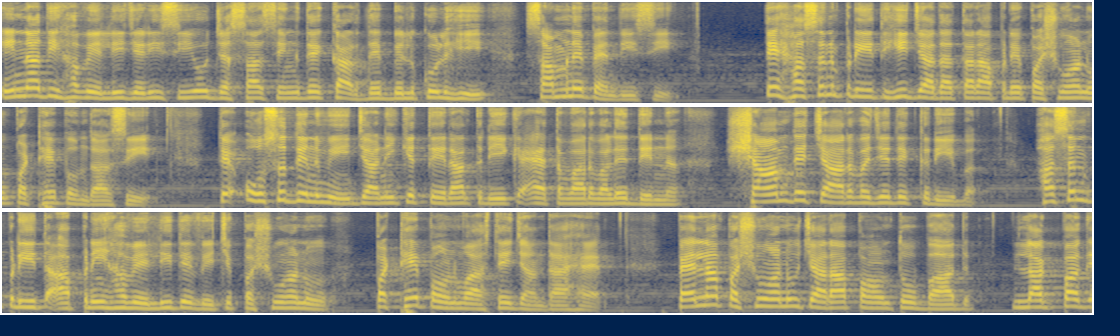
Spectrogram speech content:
ਇਹਨਾਂ ਦੀ ਹਵੇਲੀ ਜਿਹੜੀ ਸੀ, ਉਹ ਜੱਸਾ ਸਿੰਘ ਦੇ ਘਰ ਦੇ ਬਿਲਕੁਲ ਹੀ ਸਾਹਮਣੇ ਪੈਂਦੀ ਸੀ। ਤੇ ਹਸਨਪ੍ਰੀਤ ਹੀ ਜ਼ਿਆਦਾਤਰ ਆਪਣੇ ਪਸ਼ੂਆਂ ਨੂੰ ਪੱਠੇ ਪਾਉਂਦਾ ਸੀ। ਤੇ ਉਸ ਦਿਨ ਵੀ ਜਾਨੀ ਕਿ 13 ਤਰੀਕ ਐਤਵਾਰ ਵਾਲੇ ਦਿਨ ਸ਼ਾਮ ਦੇ 4 ਵਜੇ ਦੇ ਕਰੀਬ ਹਸਨਪ੍ਰੀਤ ਆਪਣੀ ਹਵੇਲੀ ਦੇ ਵਿੱਚ ਪਸ਼ੂਆਂ ਨੂੰ ਪੱਠੇ ਪਾਉਣ ਵਾਸਤੇ ਜਾਂਦਾ ਹੈ। ਪਹਿਲਾਂ ਪਸ਼ੂਆਂ ਨੂੰ ਚਾਰਾ ਪਾਉਣ ਤੋਂ ਬਾਅਦ ਲਗਭਗ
